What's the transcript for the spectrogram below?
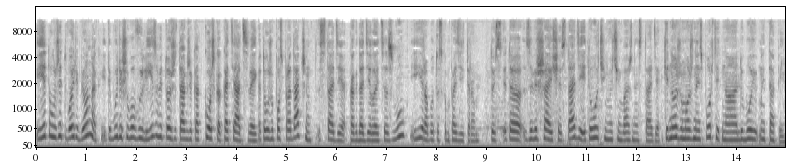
и это уже твой ребенок, и ты будешь его вылизывать тоже так же, как кошка котят свои. Это уже постпродакшн стадия, когда делается звук и работа работу с композитором. То есть это завершающая стадия, это очень-очень важная стадия. Кино же можно испортить на любой этапе.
